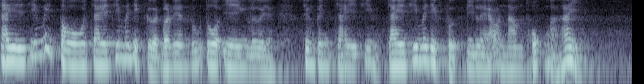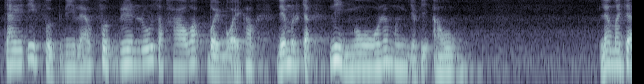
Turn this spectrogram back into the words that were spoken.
ใจที่ไม่โตใจที่ไม่ได้เกิดมาเรียนรู้ตัวเองเลย จึงเป็นใจที่ใจที่ไม่ได้ฝึกดีแล้วนำทุกมาให้ ใจที่ฝึกดีแล้ว ฝึกเรียนรู้สภาวะบ่อยๆเข้า เดี๋ยวมันรู้จักนี่งูนะมึงอย่าไปเอา แล้วมันจะ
